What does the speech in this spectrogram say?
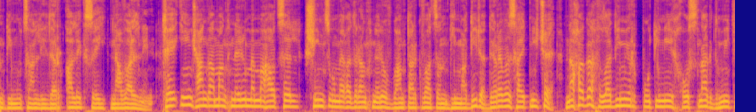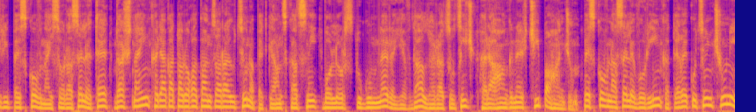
ընդդիմության լիդեր Ալեքսեյ Նավալնին։ Թե ինչ հանգամանքներում է մահացել շինծ ու մեղադրանքներով բանտարկված ընդդիմադիրը դեռևս հայտնի չէ։ Նախագահ Վլադիմիր Պուտինի խոսնակ Դմիտրի Պեսկովն այսօր ասել է, թե դաշնային քրեակատորողական ծառայությունը պետք է անցկացնի բոլոր ստուգումները եւ դա լրացուցիչ հրահանգներ չի պահանջում։ Պեսկովն ասել է, որ ինքը տեղեկություն չունի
